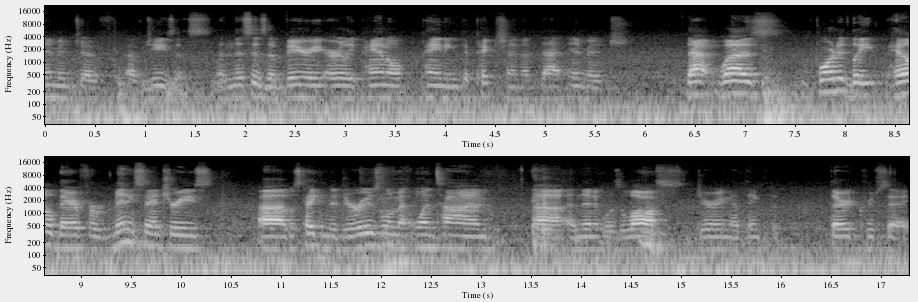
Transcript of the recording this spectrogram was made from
image of, of Jesus. And this is a very early panel painting depiction of that image that was reportedly held there for many centuries. Uh, was taken to Jerusalem at one time, uh, and then it was lost during, I think, the Third Crusade.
